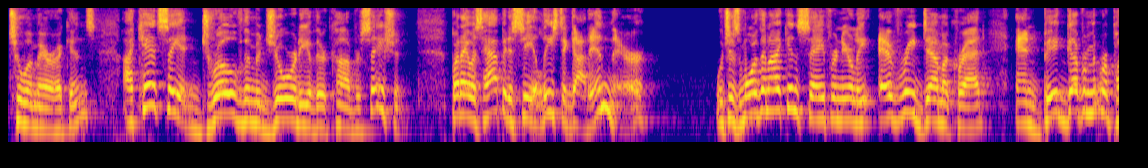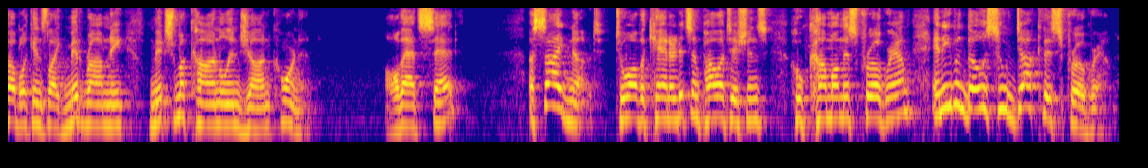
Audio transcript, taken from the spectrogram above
to Americans, I can't say it drove the majority of their conversation, but I was happy to see at least it got in there which is more than I can say for nearly every Democrat and big government Republicans like Mitt Romney, Mitch McConnell, and John Cornyn. All that said, a side note to all the candidates and politicians who come on this program, and even those who duck this program.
